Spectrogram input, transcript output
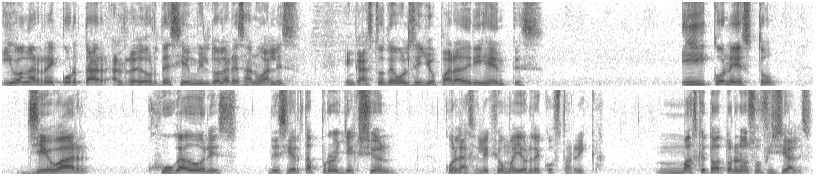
iban a recortar alrededor de 100 mil dólares anuales en gastos de bolsillo para dirigentes y con esto llevar jugadores de cierta proyección con la selección mayor de Costa Rica. Más que todo torneos oficiales.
